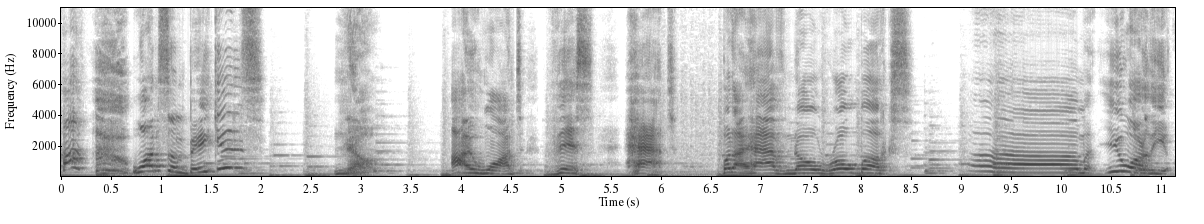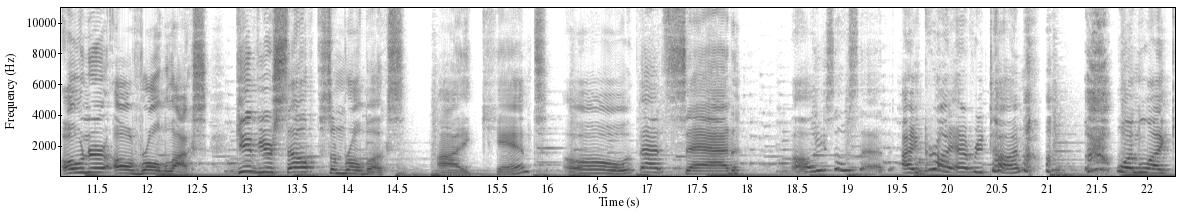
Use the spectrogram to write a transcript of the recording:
want some bacons? No. I want this hat. But I have no Robux. Um, you are the owner of Roblox. Give yourself some Robux. I can't? Oh, that's sad. Oh, he's so sad. I cry every time. One like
